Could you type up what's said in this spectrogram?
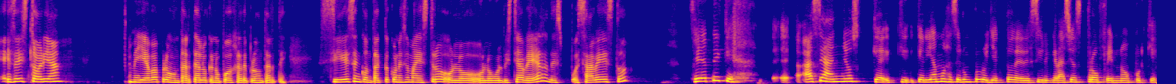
Esa historia me lleva a preguntarte algo que no puedo dejar de preguntarte. ¿Sigues en contacto con ese maestro o lo, volviste a ver después? ¿Sabe esto? Fíjate que eh, hace años que, queríamos hacer un proyecto de decir gracias, profe, ¿no? Porque eh,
